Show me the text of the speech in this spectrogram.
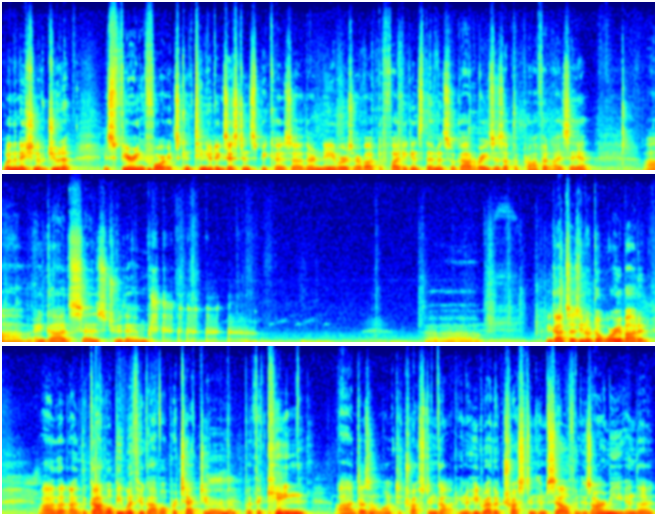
when the nation of Judah is fearing for its continued existence because uh, their neighbors are about to fight against them. And so God raises up the prophet Isaiah. Uh, and God says to them, uh, and God says, you know, don't worry about it. Uh, that uh, God will be with you. God will protect you. But the king uh, doesn't want to trust in God. You know, he'd rather trust in himself and his army and the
